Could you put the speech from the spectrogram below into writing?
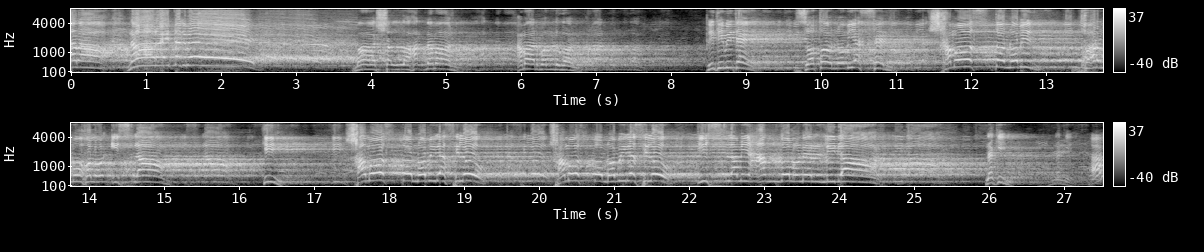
তারা। নারায় থাকবে। মাশাল্লাহ হাত নামান। আমার বন্ধুগণ, পৃথিবীতে যত নবী আসছেন, সমস্ত নবীর ধর্ম হলো ইসলাম। কি? সমস্ত নবীরা ছিল, সমস্ত নবীরা ছিল ইসলামী আন্দোলনের লিডার। নাকি? হ্যাঁ?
